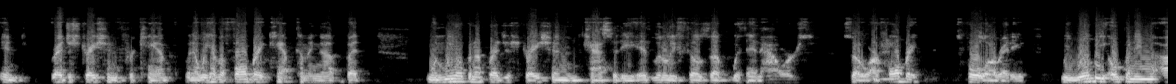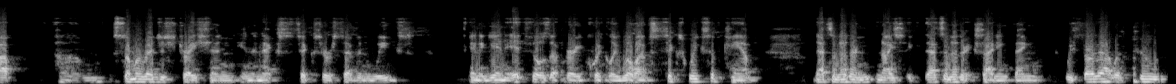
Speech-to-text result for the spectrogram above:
in registration for camp. You know, we have a fall break camp coming up, but when we open up registration, Cassidy, it literally fills up within hours. So our fall break is full already. We will be opening up um, summer registration in the next six or seven weeks. And again, it fills up very quickly. We'll have six weeks of camp. That's another nice, that's another exciting thing. We started out with two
